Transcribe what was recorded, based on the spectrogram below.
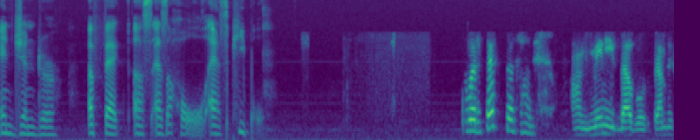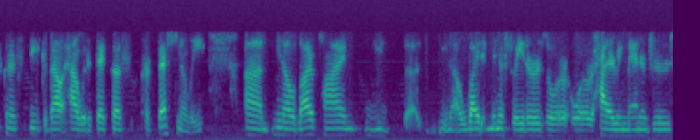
and gender affect us as a whole, as people? Well, it affects us on, on many levels, but I'm just going to speak about how it affects us professionally. Um, you know, a lot of times, you, uh, you know, white administrators or, or hiring managers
